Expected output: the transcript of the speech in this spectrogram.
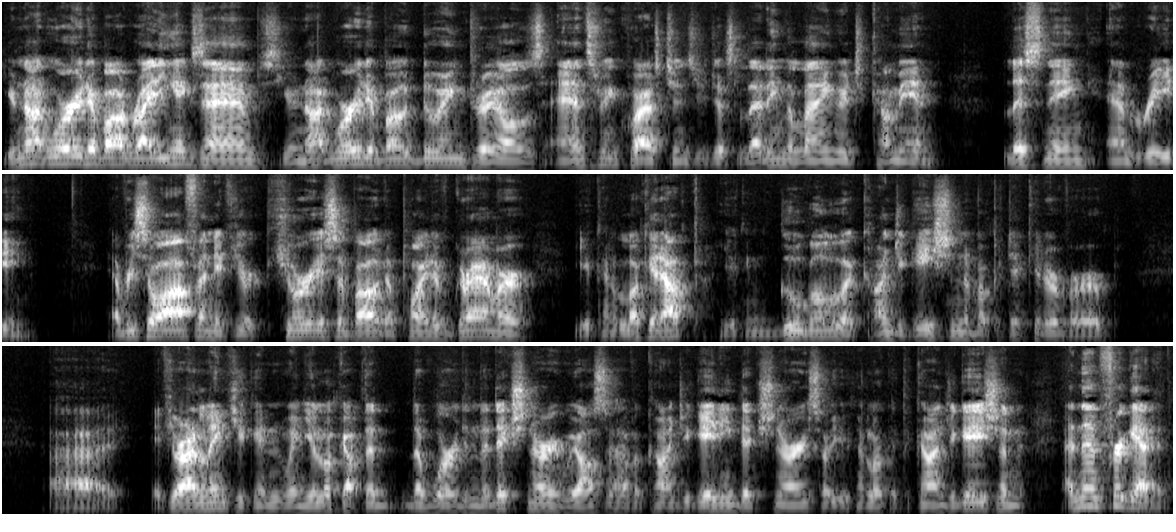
You're not worried about writing exams. You're not worried about doing drills, answering questions. You're just letting the language come in, listening and reading. Every so often, if you're curious about a point of grammar, you can look it up. You can Google the conjugation of a particular verb. Uh, if you're on LingQ, you can, when you look up the, the word in the dictionary, we also have a conjugating dictionary, so you can look at the conjugation and then forget it.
